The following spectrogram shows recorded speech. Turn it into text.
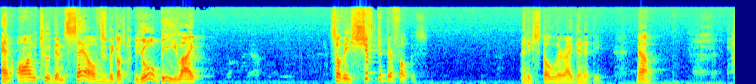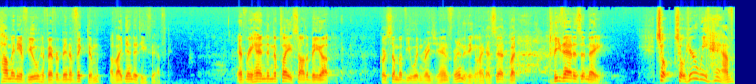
and onto themselves, because you'll be like. So they shifted their focus. And he stole their identity. Now, how many of you have ever been a victim of identity theft? Every hand in the place ought to be up. Of course, some of you wouldn't raise your hand for anything, like I said, but be that as it may. So, so here we have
